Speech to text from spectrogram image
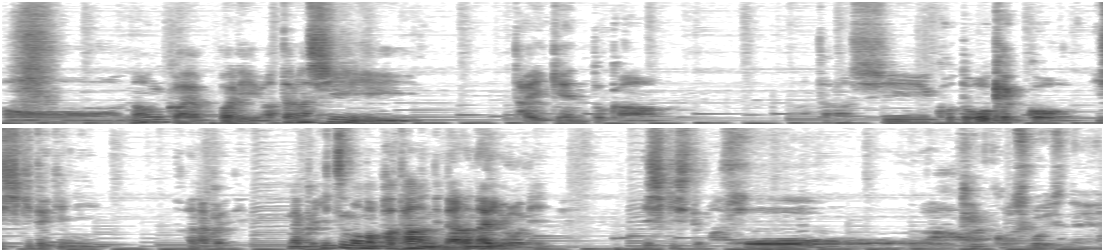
あーなんかやっぱり新しい体験とか、新しいことを結構意識的に、あなんか、なんかいつものパターンにならないように意識してます。ほあ結構すごいですね。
